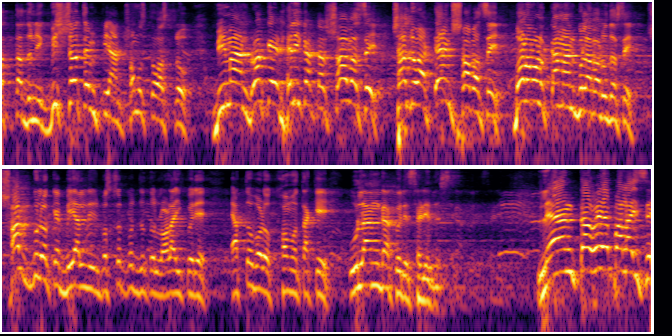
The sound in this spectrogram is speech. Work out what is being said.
অত্যাধুনিক বিশ্ব চ্যাম্পিয়ন, সমস্ত অস্ত্র, বিমান, রকেট, হেলিকপ্টার সব আছে, সাজোয়া, ট্যাঙ্ক সব আছে, বড় বড় কামান গোলা বারুদ আছে। সবগুলোকে বিয়াল্লিশ বছর পর্যন্ত লড়াই করে এত বড় ক্ষমতাকে উলাঙ্গা করে ছেড়ে দিয়েছে। ল্যাংটা হয়ে পালাইছে।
